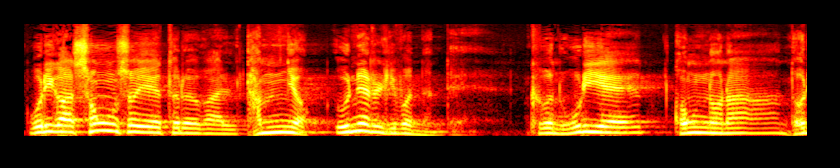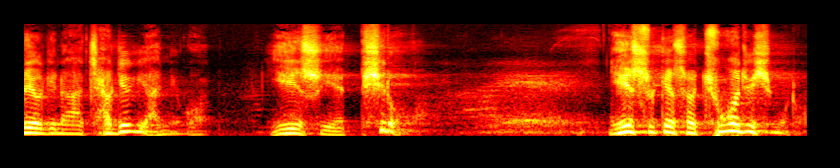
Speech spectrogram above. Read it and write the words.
우리가 성소에 들어갈 담력, 은혜를 입었는데 그건 우리의 공로나 노력이나 자격이 아니고 예수의 피로 예수께서 죽어주심으로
